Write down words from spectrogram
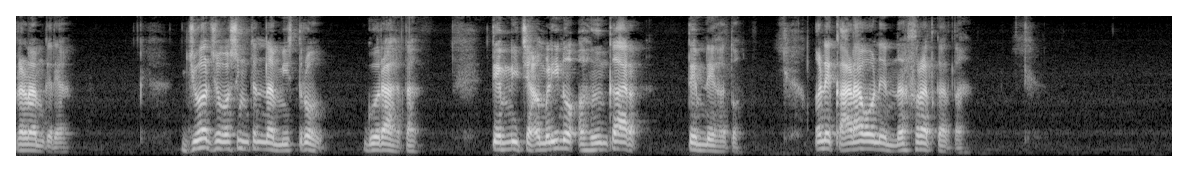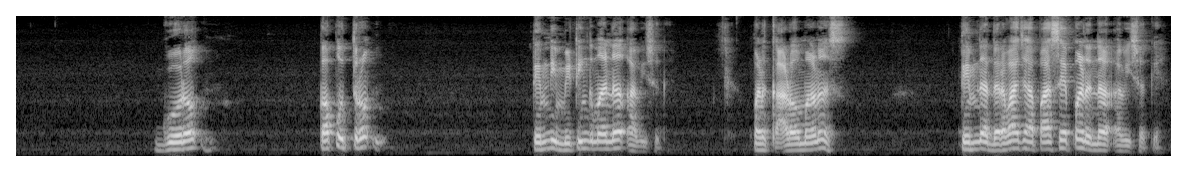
પ્રણામ કર્યા. જ્યોર્જ વોશિંગ્ટનના મિત્રો ગોરા હતા. તેમની ચામડીનો અહંકાર તેમને હતો અને કાળાઓને નફરત કરતા. ગોરો કપુત્રો તેમની મિટિંગમાં ન આવી શકે. પણ કાળો માણસ તેમના દરવાજા પાસે પણ ન આવી શકે.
